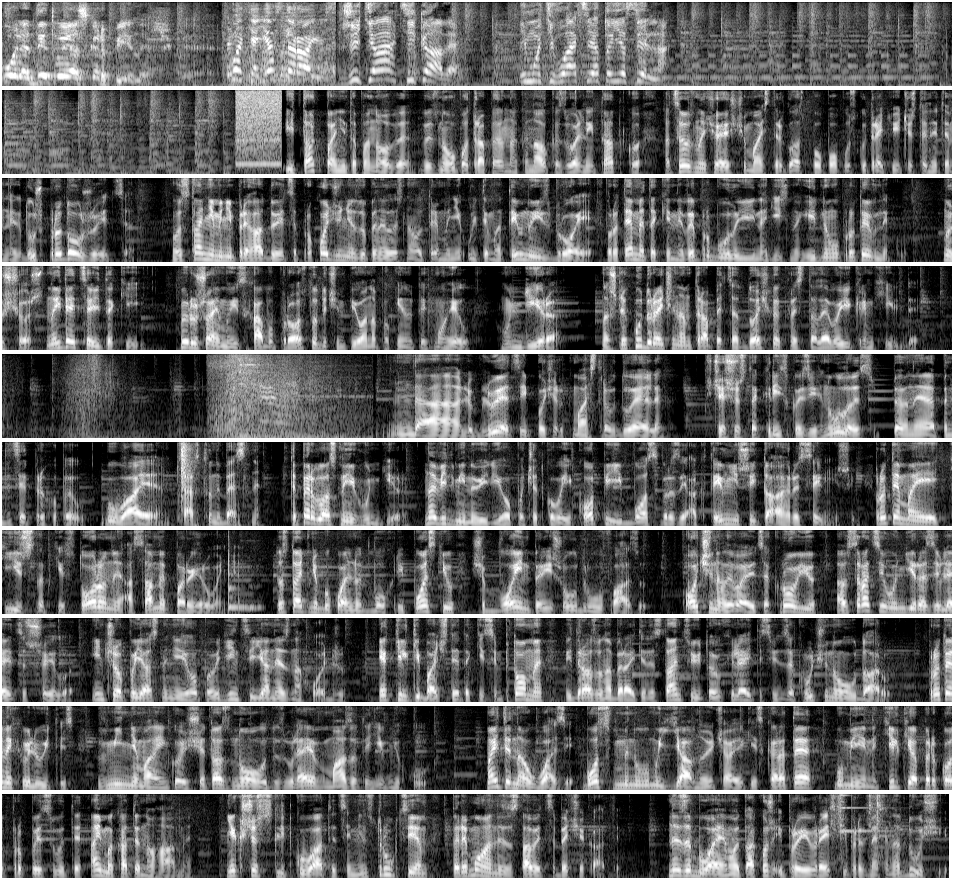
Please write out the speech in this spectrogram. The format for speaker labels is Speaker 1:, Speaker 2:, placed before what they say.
Speaker 1: Коля, де твоя скарпіночка?
Speaker 2: Батя, я стараюсь.
Speaker 3: Життя цікаве. І мотивація то є сильна.
Speaker 4: І так, пані та панове, ви знову потрапили на канал Казуальний Татко, а це означає, що майстер-клас по попуску третьої частини темних душ продовжується. Останнє мені пригадується, проходження зупинилось на отриманні ультимативної зброї, проте ми таки не випробували її на дійсно гідному противнику. Ну що ж, знайдеться і такий. Вирушаємо із хабу просто до чемпіона покинутих могил Гундіра. На шляху, до речі, нам трапиться дочка кристалевої Кримхільди. Да, люблю я цей почерк майстра в дуелях. Ще щось так різко зігнулось, певне, апендицит прихопив. Буває, царство небесне. Тепер власне і Гундір. На відміну від його початкової копії, бос в рази активніший та агресивніший. Проте має ті ж слабкі сторони, а саме парирування. Достатньо буквально двох ріпостів, щоб воїн перейшов у другу фазу. Очі наливаються кров'ю, а в сраці Гундіра з'являється шило. Іншого пояснення його поведінці я не знаходжу. Як тільки бачите такі симптоми, відразу набирайте дистанцію та ухиляйтесь від закрученого удару. Проте не хвилюйтесь, вміння маленького щита знову дозволяє вмазати гівнюху. Майте на увазі, бос в минулому явно вивчав якесь карате, бо вміє не тільки аперкот прописувати, а й махати ногами. Якщо слідкувати цим інструкціям, перемога не заставить себе чекати. Не забуваємо також і про єврейські предмети на душі.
